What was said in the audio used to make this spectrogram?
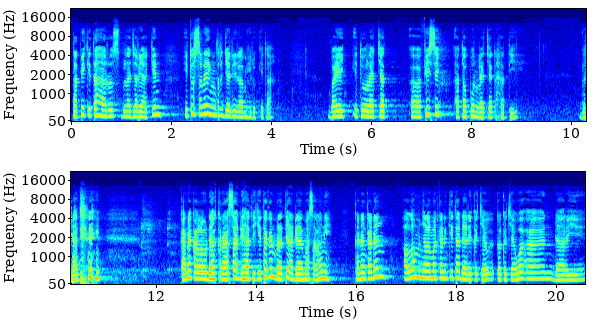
Tapi kita harus belajar yakin itu sering terjadi dalam hidup kita. Baik itu lecet uh, fisik ataupun lecet hati. Berarti karena kalau udah kerasa di hati kita kan berarti ada masalah nih. Kadang-kadang Allah menyelamatkan kita dari kekecewaan, dari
